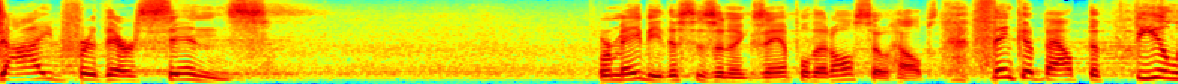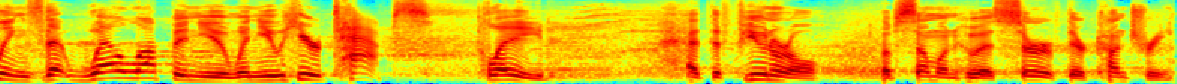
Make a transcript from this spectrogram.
died for their sins. Or maybe this is an example that also helps. Think about the feelings that well up in you when you hear taps played at the funeral of someone who has served their country.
